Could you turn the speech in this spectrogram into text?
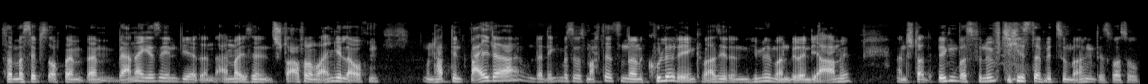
Das haben wir selbst auch beim, beim Werner gesehen, wie er dann einmal ist er ins Strafraum reingelaufen und hat den Ball da und dann denkt man so, was macht er jetzt? Und dann kullert er ihn quasi den Himmelmann wieder in die Arme, anstatt irgendwas Vernünftiges damit zu machen. Das war so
